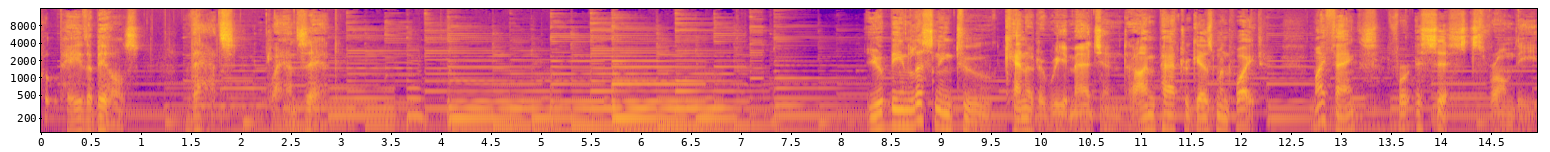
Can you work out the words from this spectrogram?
will pay the bills. That's Plan Z. You've been listening to Canada Reimagined. I'm Patrick Esmonde-White. My thanks for assists from the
